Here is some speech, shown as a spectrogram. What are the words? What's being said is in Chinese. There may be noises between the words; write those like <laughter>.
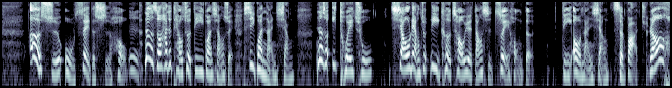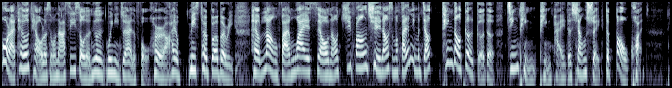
二十五岁的时候，嗯，那个时候他就调出了第一罐香水，是一罐男香。那时候一推出，销量就立刻超越当时最红的。迪奥男香 Sauvage，然后后来他又调了什么拿 C 手的那个维尼最爱的 For Her 啊，还有 Mr. Burberry，还有浪凡 YSL，然后 Givenchy，然后什么，反正你们只要听到各个的精品品牌的香水的爆款。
